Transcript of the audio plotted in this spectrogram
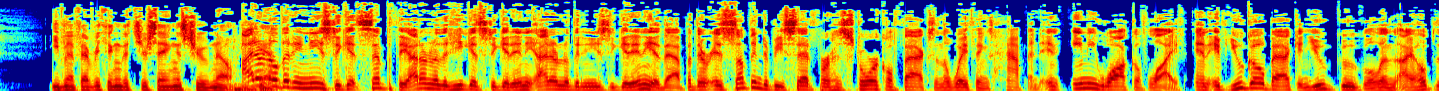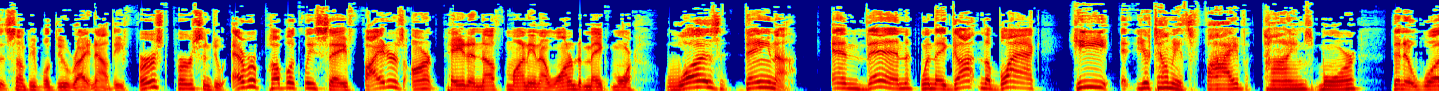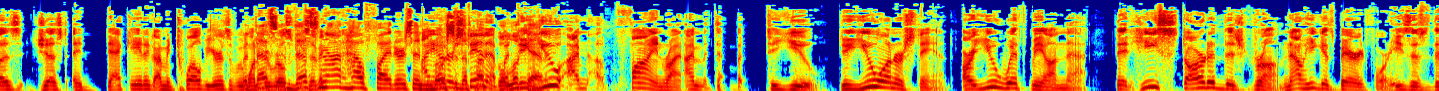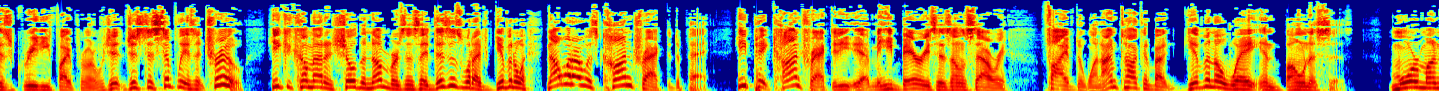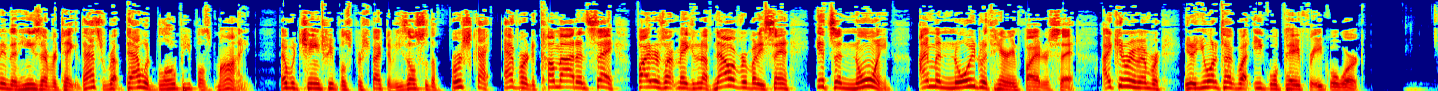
even if everything that you're saying is true. No, I don't can't. know that he needs to get sympathy. I don't know that he gets to get any, I don't know that he needs to get any of that, but there is something to be said for historical facts and the way things happened in any walk of life. And if you go back and you Google, and I hope that some people do right now, the first person to ever publicly say fighters aren't paid enough money and I want them to make more was Dana. And then when they got in the black, he, you're telling me it's five times more than it was just a decade ago. I mean, 12 years if we But want to be real real that's specific. not how fighters and I most of the public that, but look do at you? it. I'm uh, fine, Ryan. I'm, but to you, do you understand? Are you with me on that? That he started this drum. Now he gets buried for it. He's this this greedy fight promoter, which it just as simply isn't true. He could come out and show the numbers and say, "This is what I've given away, not what I was contracted to pay." He paid contracted. He, I mean, he buries his own salary five to one. I'm talking about giving away in bonuses more money than he's ever taken. That's that would blow people's mind. That would change people's perspective. He's also the first guy ever to come out and say fighters aren't making enough. Now everybody's saying it's annoying. I'm annoyed with hearing fighters say it. I can remember, you know, you want to talk about equal pay for equal work.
